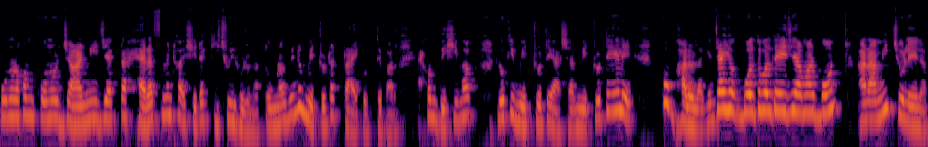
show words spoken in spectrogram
কোনো রকম কোনো জার্নি যে একটা হ্যারাসমেন্ট হয় সেটা কিছুই হলো না। তোমরাও কিন্তু মেট্রোটা ট্রাই করতে পারো। এখন বেশিরভাগ লোকই মেট্রোতে আসে আর মেট্রোতে এলে খুব ভালো লাগে। যাই হোক, বলতে বলতে এই যে আমার বোন আর আমি চলে এলাম।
